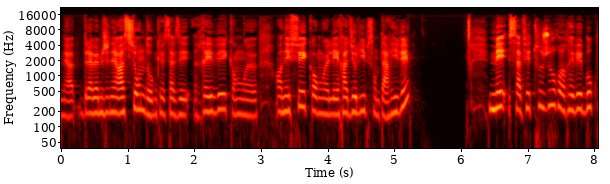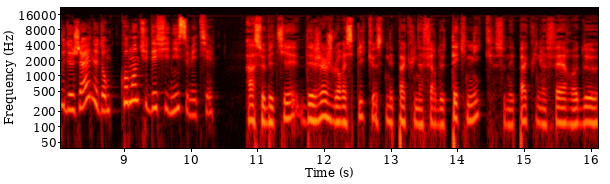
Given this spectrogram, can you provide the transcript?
on est de la même génération, donc ça faisait rêver quand, euh, en effet, quand les radios libres sont arrivées. Mais ça fait toujours rêver beaucoup de jeunes. Donc, comment tu définis ce métier? À ce métier, déjà, je leur explique que ce n'est pas qu'une affaire de technique, ce n'est pas qu'une affaire de,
